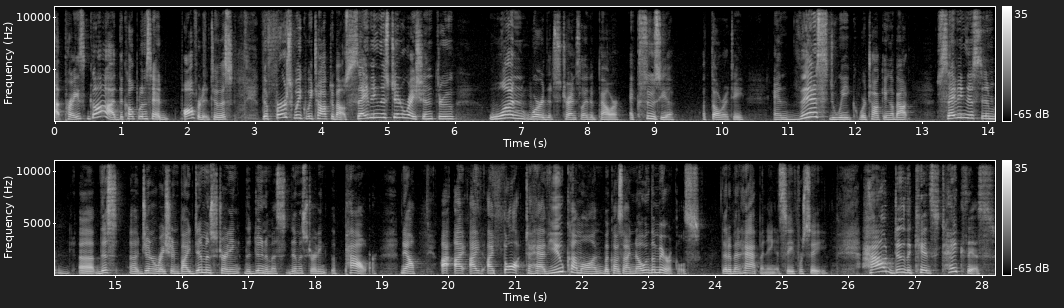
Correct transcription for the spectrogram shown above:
up. Praise God. The Copelands had offered it to us. The first week we talked about saving this generation through one word that's translated power, exousia, authority. And this week we're talking about saving this, uh, this uh, generation by demonstrating the dunamis, demonstrating the power. Now, I, I, I thought to have you come on because I know of the miracles that have been happening at C4C. How do the kids take this?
